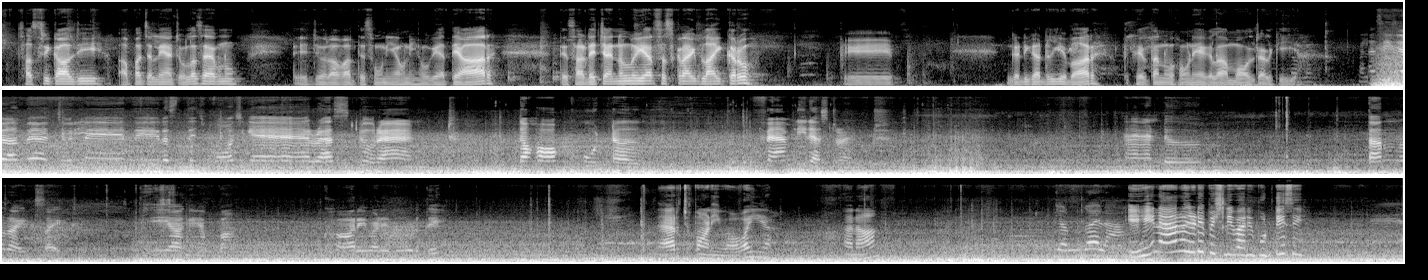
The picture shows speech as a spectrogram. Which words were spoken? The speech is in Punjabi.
ਸਤਿ ਸ੍ਰੀ ਅਕਾਲ ਜੀ, ਆਪਾਂ ਚੱਲੇ ਆ ਚੋਲਾ ਸਾਹਿਬ ਨੂੰ ਤੇ ਜੋਰਾਵਰ ਤੇ ਸੋਨੀਆ ਹੁਣੀ ਹੋ ਗਿਆ ਤਿਆਰ ਤੇ ਸਾਡੇ ਚੈਨਲ ਨੂੰ ਯਾਰ ਸਬਸਕ੍ਰਾਈਬ ਲਾਈਕ ਕਰੋ ਤੇ ਗੱਡੀ ਕੱਢ ਲਈਏ ਬਾਹਰ ਤੇ ਫਿਰ ਤੁਹਾਨੂੰ ਵਿਖਾਉਣੇ ਅਗਲਾ ਮਾਲ ਚੱਲ ਕੀ ਆ। ਅਸੀਂ ਜਾਂਦੇ ਹਾਂ ਚੁੱਲੇ ਤੇ ਰਸਤੇ 'ਚ ਪਹੁੰਚ ਗਏ restaurant the Hawk hotel family restaurant and turn right side ਇਹ ਆ ਗਏ ਆਪਾਂ ਖਾਰੇ ਵਾਲੇ ਰੋਡ ਤੇ ਨਹਿਰ 'ਚ ਪਾਣੀ ਵਾਵਾ ਹੀ ਆ ਹਨਾ? ਜੰਗਲ ਆ। ਇਹੀ ਨਹਿਰ ਆ ਜਿਹੜੀ ਪਿਛਲੀ ਵਾਰੀ ਪੁੱਟੀ ਸੀ?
